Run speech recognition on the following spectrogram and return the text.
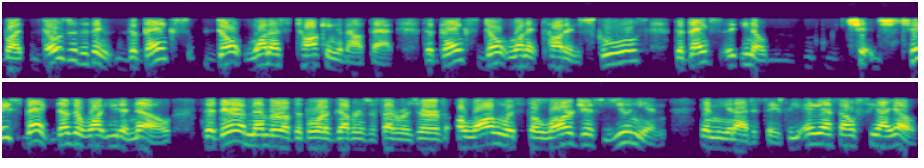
but those are the things. The banks don't want us talking about that. The banks don't want it taught in schools. The banks, you know, Ch- Chase Bank doesn't want you to know know that they're a member of the Board of Governors of the Federal Reserve, along with the largest union in the United States, the AFL CIO.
